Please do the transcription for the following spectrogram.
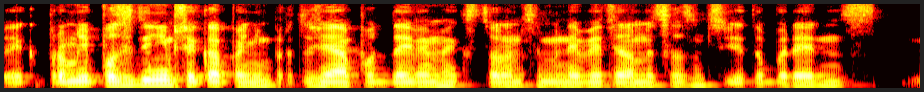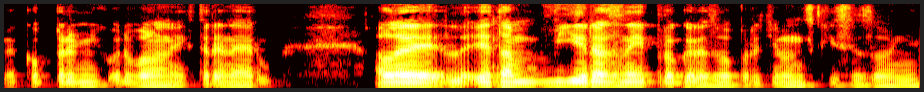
jako pro mě pozitivním překvapením, protože já pod Davem Hextolem jsem nevěřil, myslel jsem si, že to bude jeden z jako prvních odvolených trenérů, ale je tam výrazný progres oproti loňské sezóně.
